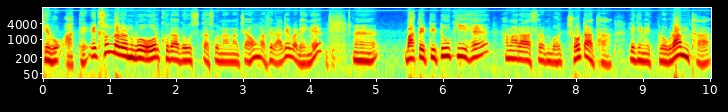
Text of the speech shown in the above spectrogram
कि वो आते हैं। एक सुंदर अनुभव और खुदा दोस्त का सुनाना चाहूँगा फिर आगे बढ़ेंगे। बात एट्टी टू की है। हमारा आश्रम बहुत छोटा था लेकिन एक प्रोग्राम था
